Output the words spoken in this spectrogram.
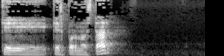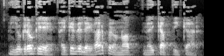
que, es por no estar. Y yo creo que hay que delegar, pero no, hay que abdicar.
